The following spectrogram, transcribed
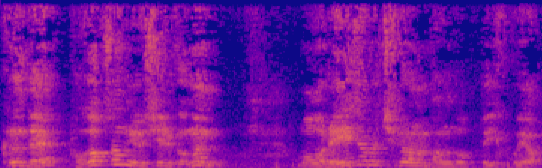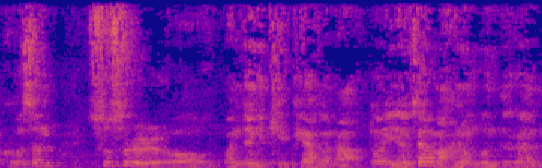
그런데 복압성 요실금은 뭐 레이저로 치료하는 방법도 있고요. 그것은 수술을 어, 완전히 기피하거나 또는 연세가 많은 분들은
